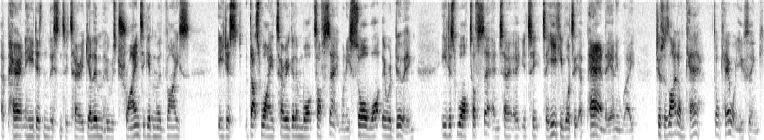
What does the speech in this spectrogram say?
Apparently, he didn't listen to Terry Gilliam, who was trying to give him advice. He just that's why Terry Gilliam walked off set when he saw what they were doing. He just walked off set, and Taika uh, what it apparently anyway just was like, I don't care, don't care what you think,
